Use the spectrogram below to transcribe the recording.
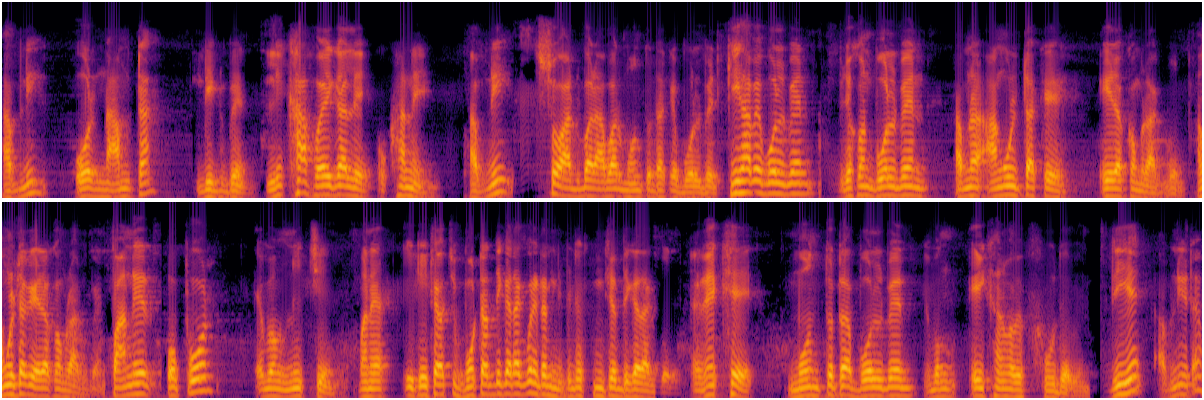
আপনি ওর নামটা লিখবেন। লেখা হয়ে গেলে ওখানে আপনি একশো আটবার আবার মন্ত্রটাকে বলবেন। কীভাবে বলবেন? যখন বলবেন, আপনার আঙুলটাকে এরকম রাখবেন। আঙুলটাকে এরকম রাখবেন। পানের ওপর এবং নিচে। মানে এটা- হচ্ছে মোটার দিকে রাখবেন, এটা নিচের দিকে রাখবেন। রেখে মন্ত্রটা বলবেন এবং এইখানভাবে ফু দেবেন। দিয়ে আপনি এটা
